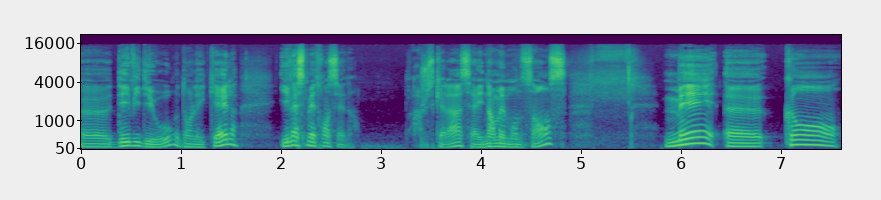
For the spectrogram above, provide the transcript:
euh, des vidéos dans lesquelles il va se mettre en scène. jusqu'à là, ça a énormément de sens. Mais euh, quand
